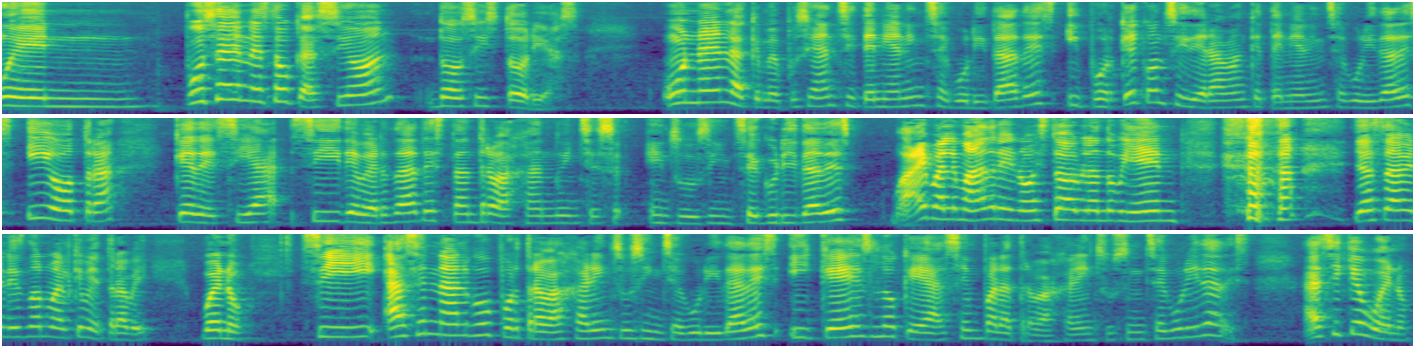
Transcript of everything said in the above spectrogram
en, puse en esta ocasión dos historias. Una en la que me pusieran si tenían inseguridades y por qué consideraban que tenían inseguridades y otra que decía si de verdad están trabajando en sus inseguridades. Ay, vale madre, no estoy hablando bien. ya saben, es normal que me trabe. Bueno, si hacen algo por trabajar en sus inseguridades y qué es lo que hacen para trabajar en sus inseguridades. Así que bueno,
